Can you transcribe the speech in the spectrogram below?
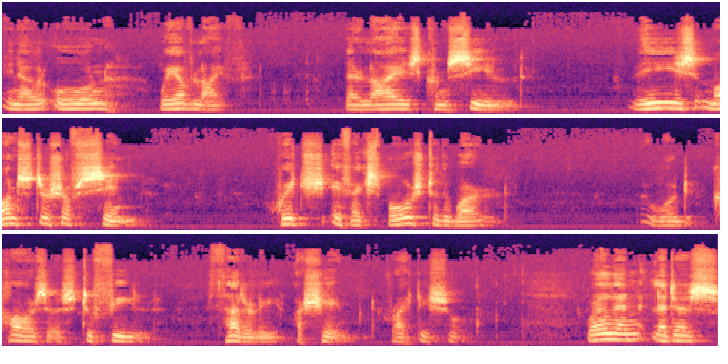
in our own way of life there lies concealed these monsters of sin which, if exposed to the world, would cause us to feel thoroughly ashamed, rightly so. Well, then, let us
